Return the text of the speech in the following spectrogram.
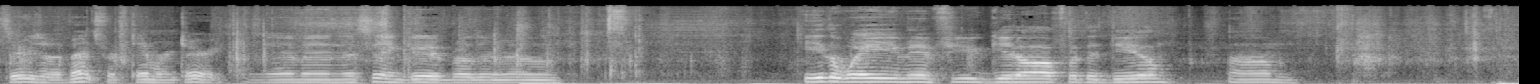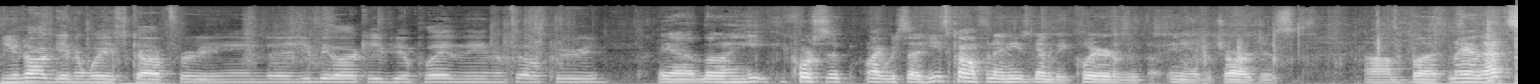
series of events for Tamorrion Terry? Yeah, man, this ain't good, brother. Um, either way, even if you get off with a deal, um, you're not getting away scot free, and uh, you'd be lucky if you play in the NFL. Period. Yeah, though he, of course, like we said, he's confident he's going to be cleared of any of the charges. Um, but man, that's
